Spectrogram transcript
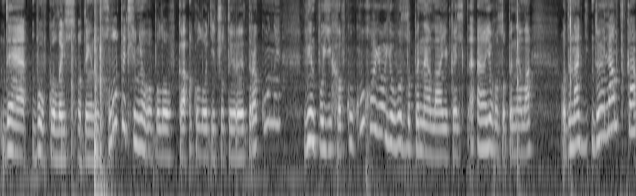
де був колись один хлопець, у нього було в колоді чотири дракони. Він поїхав кукухою, його зупинила якась е, е, його зупинила одна дуелянтка.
